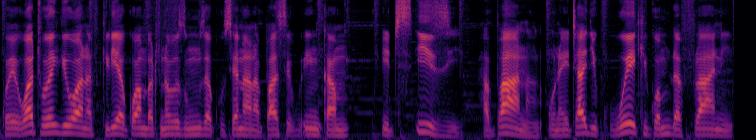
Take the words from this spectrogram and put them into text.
Kwa hiyo watu wengi huwa wanafikiria kwamba tunavyozungumza kuhusiana na passive income it's easy. Hapana, unahitaji kuweki kwa muda fulani,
